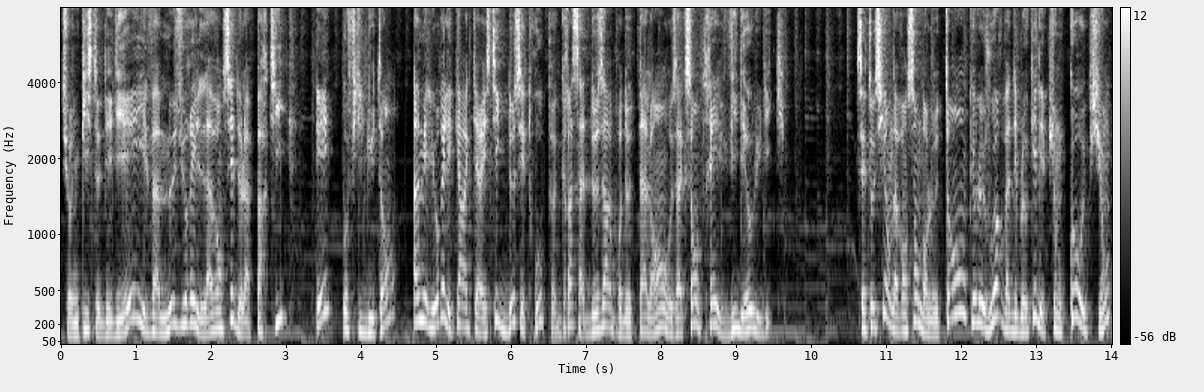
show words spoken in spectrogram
Sur une piste dédiée, il va mesurer l'avancée de la partie et, au fil du temps, améliorer les caractéristiques de ses troupes grâce à deux arbres de talent aux accents très vidéoludiques. C'est aussi en avançant dans le temps que le joueur va débloquer des pions corruption,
